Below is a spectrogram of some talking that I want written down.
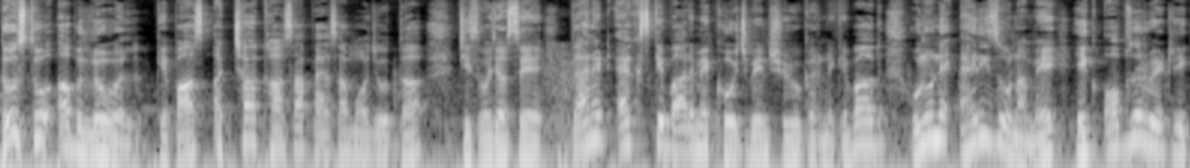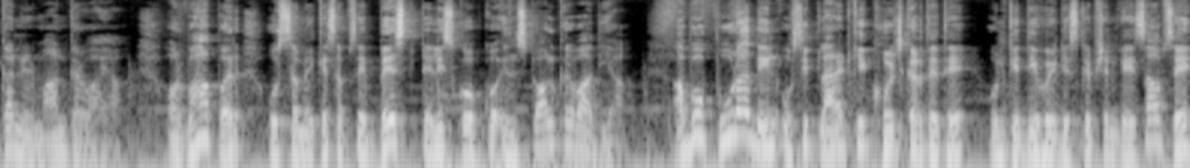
दोस्तों, अब लोवल के पास अच्छा खासा पैसा मौजूद था, जिस वजह से प्लैनेट एक्स के बारे में खोजबीन शुरू करने के बाद उन्होंने एरिजोना में एक ऑब्जर्वेटरी का निर्माण करवाया और वहाँ पर उस समय के सबसे बेस्ट टेलीस्कोप को इंस्टॉल करवा दिया। अब वो पूरा दिन उसी प्लैनेट की खोज करते थे। उनकी दी हुई डिस्क्रिप्शन के हिसाब से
